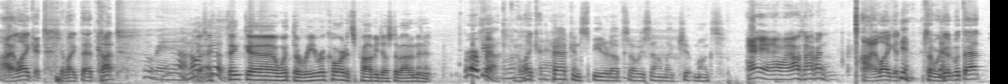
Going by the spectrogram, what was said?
I like it. You like that cut? Hooray. Yeah, no, it's good. I think uh, with the re-record, it's probably just about a minute. Perfect. Yeah. I like it. Pat can speed it up so we sound like chipmunks. Hey, you know what else happened? I like it. So we're good with that?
